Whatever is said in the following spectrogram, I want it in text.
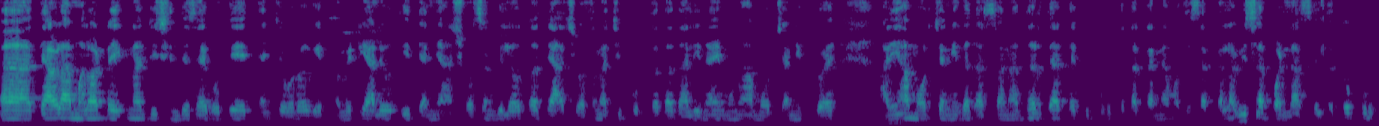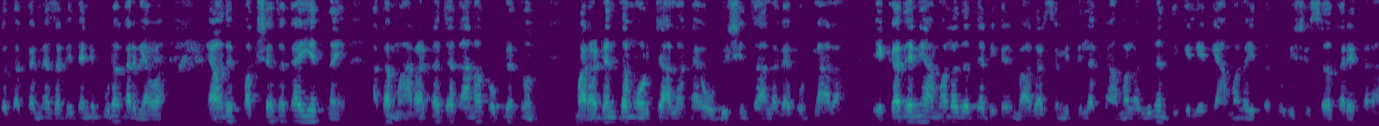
त्यावेळेला मला वाटतं एकनाथजी शिंदे साहेब होते त्यांच्याबरोबर एक कमिटी आली होती त्यांनी आश्वासन दिलं होतं त्या आश्वासनाची पूर्तता झाली नाही म्हणून हा मोर्चा निघतोय. आणि हा मोर्चा निघत असताना जर त्या त्याची पूर्तता करण्यामध्ये विसर पडला असेल तर तो पूर्तता करण्यासाठी त्यांनी पुढाकार घ्यावा. यामध्ये पक्षाचं काही येत नाही. आता महाराष्ट्राच्या कानाकोपऱ्यातून मराठ्यांचा मोर्चा आला काय ओबीसीचा आला काय कुठला आला? एखाद्याने आम्हाला जर त्या ठिकाणी बाजार समितीला किंवा आम्हाला विनंती केली आहे की आम्हाला इथं थोडीशी सहकार्य करा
